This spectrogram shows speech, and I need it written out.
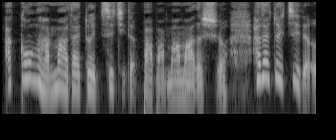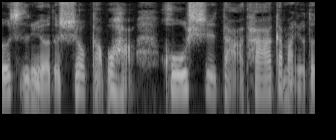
阿公阿嬷在对自己的爸爸妈妈的时候，他在对自己的儿子女儿的时候，搞不好忽视打他干嘛？有的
